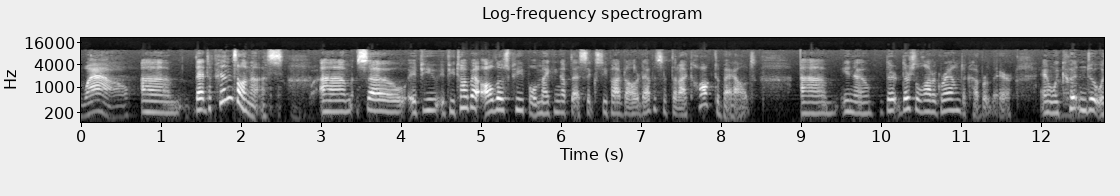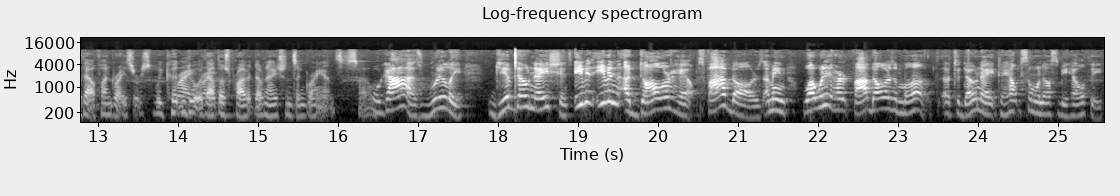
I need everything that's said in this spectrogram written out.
Wow. Um, that depends on us. Um, so if you if you talk about all those people making up that $65 deficit that I talked about, um, you know, there, there's a lot of ground to cover there, and we couldn't do it without fundraisers. We couldn't Right, do it without right. those private donations and grants. So. Well, guys, really give donations. Even even a dollar helps. Five dollars. I mean, what would it hurt? Five dollars a month uh, to donate to help someone else be healthy.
